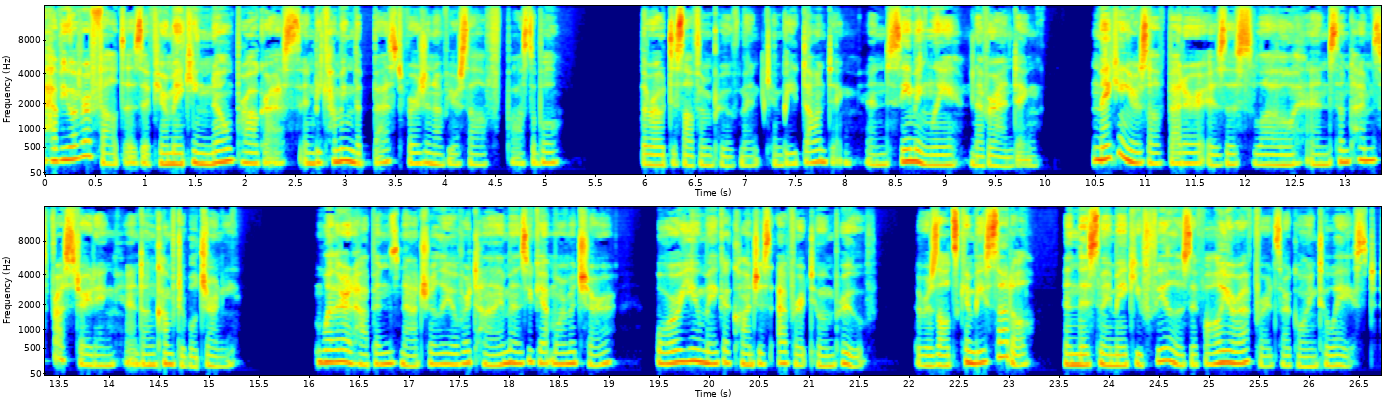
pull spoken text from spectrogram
Have you ever felt as if you're making no progress in becoming the best version of yourself possible? The road to self-improvement can be daunting and seemingly never ending. Making yourself better is a slow and sometimes frustrating and uncomfortable journey. Whether it happens naturally over time as you get more mature, or you make a conscious effort to improve, the results can be subtle, and this may make you feel as if all your efforts are going to waste.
